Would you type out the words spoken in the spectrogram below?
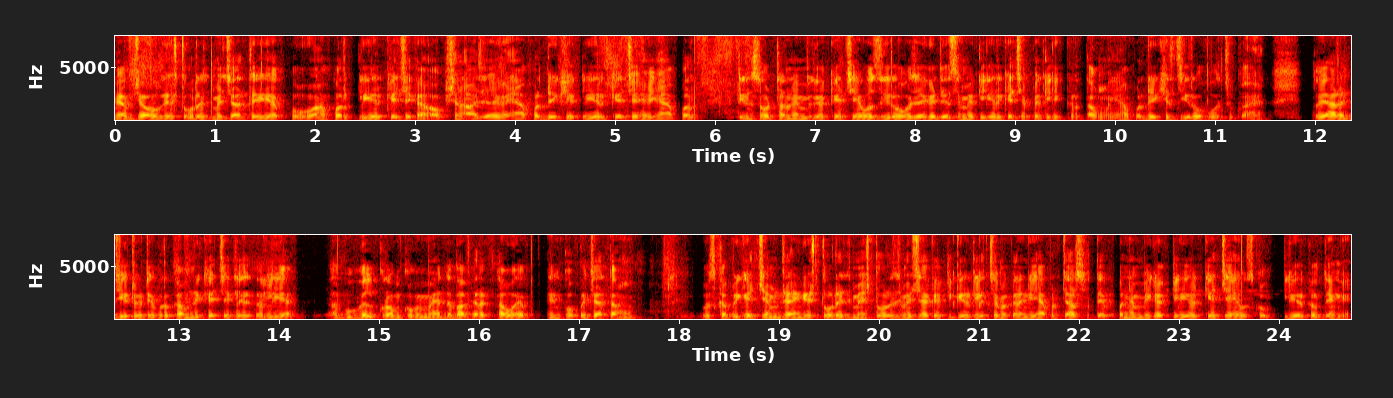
में आप जाओगे स्टोरेज में जाते ही आपको वहाँ पर क्लियर कैचे का ऑप्शन आ जाएगा। यहाँ पर देखिए क्लियर कैचे है। यहाँ पर तीन सौ अट्ठानवे एम का कैचे है, वो ज़ीरो हो जाएगा। जैसे मैं क्लियर कैचे पे क्लिक करता हूँ, यहाँ पर देखिए ज़ीरो हो चुका है। तो यार जी ट्वेंटी फोर का हमने कैचे क्लियर कर लिया। अब गूगल क्रोम को भी मैं दबा के रखता हूँ इन्फो पर जाता हूँ। उसका भी कैचे हम जाएँगे स्टोरेज में। स्टोरेज में जाकर क्लियर कैचे में करेंगे। यहाँ पर चार सौ तिरपन एम का क्लियर कैचे है, उसको क्लियर कर देंगे।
